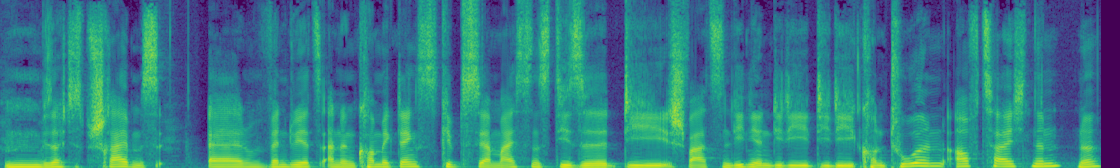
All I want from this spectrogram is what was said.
hm, wie soll ich das beschreiben? Es, äh, wenn du jetzt an einen Comic denkst, gibt es ja meistens diese, die schwarzen Linien, die die, die, die Konturen aufzeichnen, ne?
